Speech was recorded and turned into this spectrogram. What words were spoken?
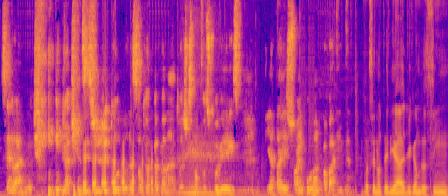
sei lá, já tinha, já tinha desistido de tudo nessa altura do campeonato. Eu acho que se não fosse por eles, ia estar tá aí só empurrando com a barriga. Você não teria, digamos assim,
